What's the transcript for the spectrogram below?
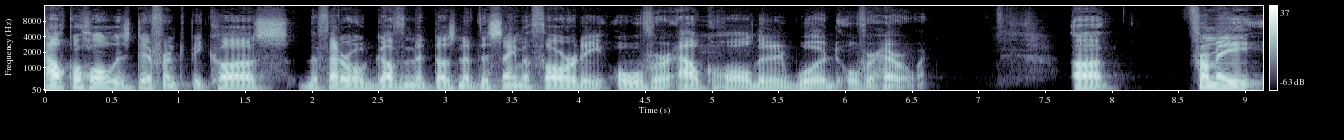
alcohol is different because the federal government doesn't have the same authority over alcohol that it would over heroin. Uh, from a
